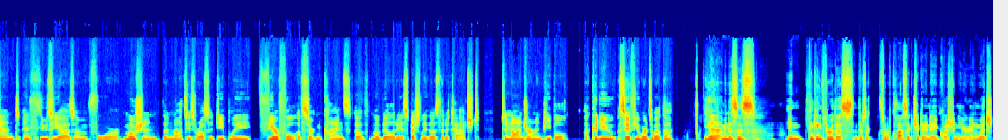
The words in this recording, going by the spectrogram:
and enthusiasm for motion, the Nazis were also deeply fearful of certain kinds of mobility, especially those that attached to non German people. Uh, could you say a few words about that? Yeah, I mean, this is in thinking through this, there's a sort of classic chicken and egg question here, in which,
